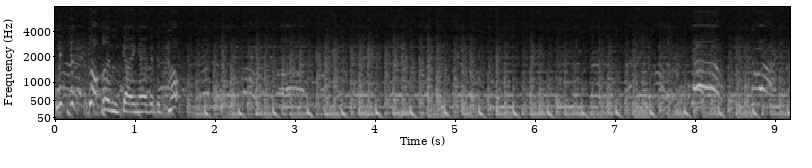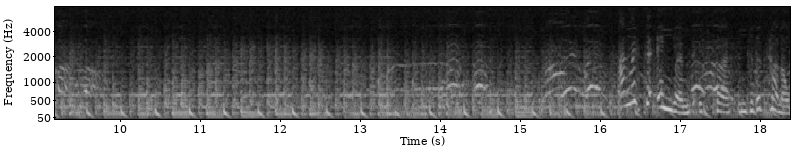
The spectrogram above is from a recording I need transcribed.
Mr. Scotland going over the top. England is first into the tunnel.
